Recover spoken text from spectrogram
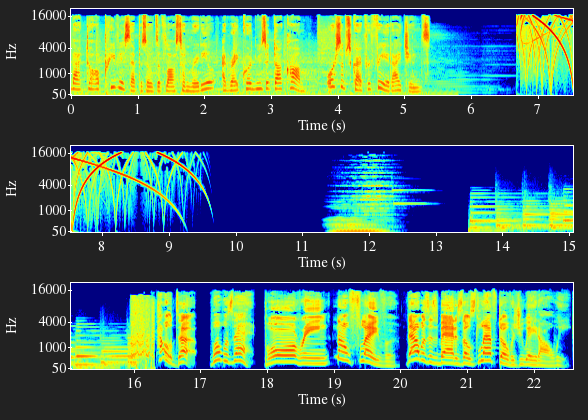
Back to all previous episodes of Lost on Radio at rightchordmusic.com or subscribe for free at iTunes. Hold up. What was that? Boring. No flavor. That was as bad as those leftovers you ate all week.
